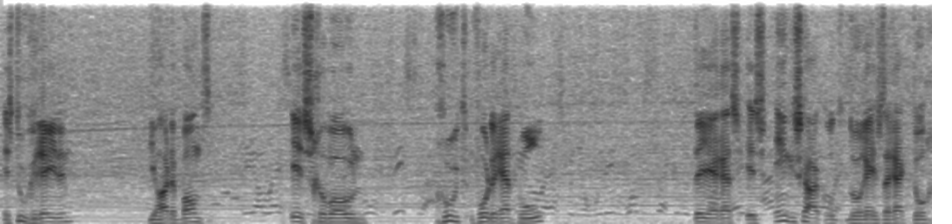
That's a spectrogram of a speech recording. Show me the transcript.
is toegereden. Die harde band is gewoon goed voor de Red Bull. TRS is ingeschakeld door Race Director.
